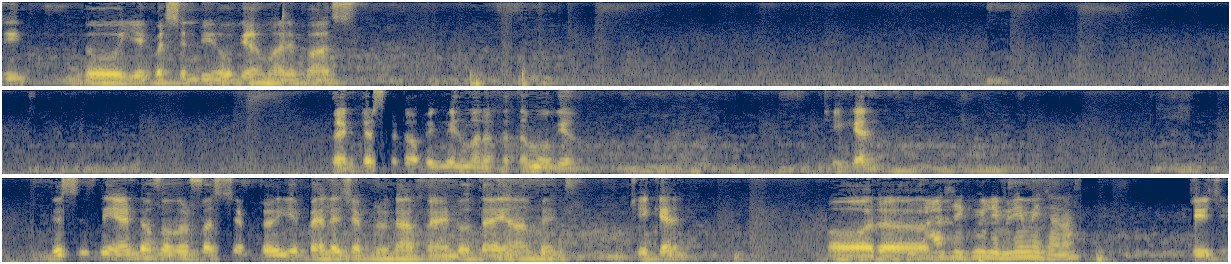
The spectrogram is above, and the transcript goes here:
जी तो ये क्वेश्चन भी हो गया हमारे पास। वेक्टर्स का टॉपिक भी हमारा खत्म हो गया। ठीक है? This is the end of our first chapter ये पहले चैप्टर का आपका एंड होता है यहाँ पे। ठीक है? और इक्विलिब्रियम ही था ना? जी जी।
